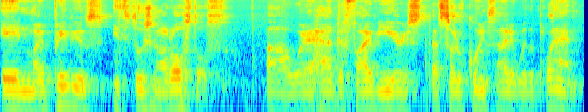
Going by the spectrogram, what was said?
in my previous institution at uh, where I had the five years that sort of coincided with the plan.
